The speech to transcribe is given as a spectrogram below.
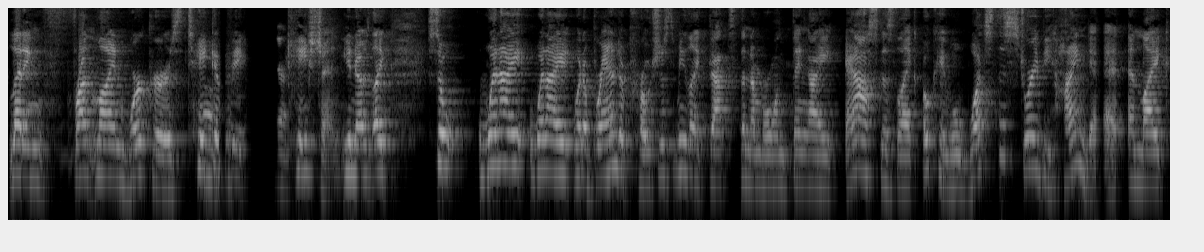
letting frontline workers take oh, a Yeah. You know, like so when I when I when a brand approaches me, like that's the number one thing I ask is like, okay, well, what's the story behind it? And like,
